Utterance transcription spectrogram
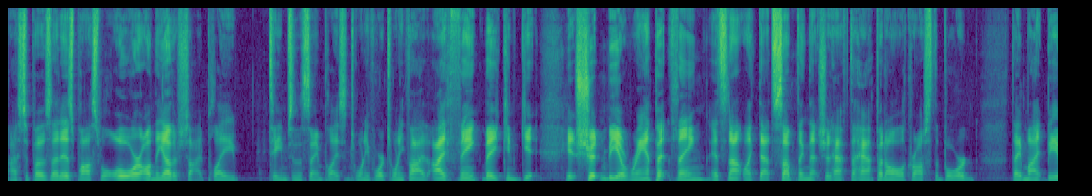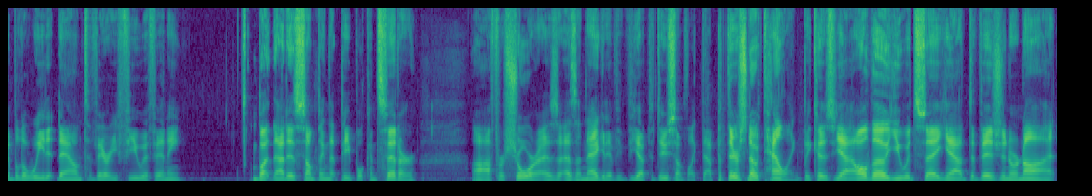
I suppose that is possible. Or on the other side, play teams in the same place in 24 25. I think they can get it shouldn't be a rampant thing. It's not like that's something that should have to happen all across the board. They might be able to weed it down to very few, if any. But that is something that people consider uh, for sure as as a negative if you have to do something like that. But there's no telling because yeah, although you would say yeah, division or not,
